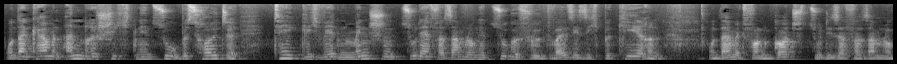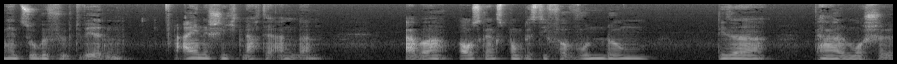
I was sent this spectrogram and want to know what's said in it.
Und dann kamen andere Schichten hinzu. Bis heute, täglich werden Menschen zu der Versammlung hinzugefügt, weil sie sich bekehren und damit von Gott zu dieser Versammlung hinzugefügt werden. Eine Schicht nach der anderen. Aber Ausgangspunkt ist die Verwundung dieser Perlmuschel,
